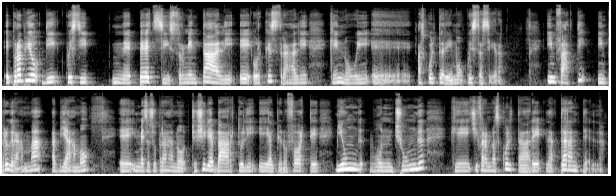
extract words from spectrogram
E proprio di questi pezzi strumentali e orchestrali che noi eh, ascolteremo questa sera. Infatti in programma abbiamo eh, il mezzosoprano Cecilia Bartoli e al pianoforte Myung Won Chung che ci faranno ascoltare la Tarantella.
